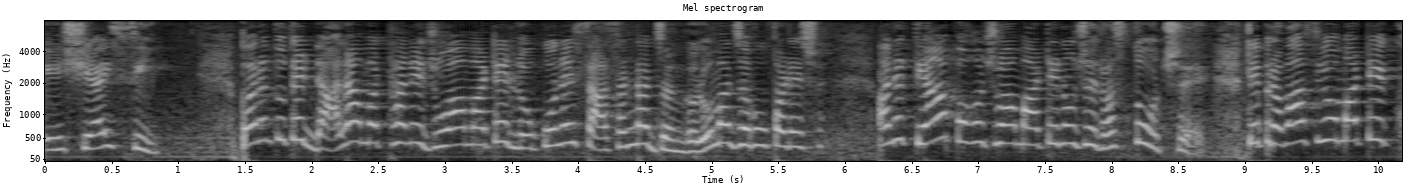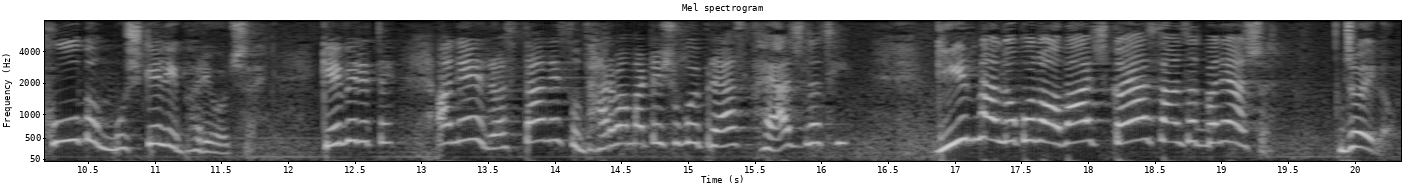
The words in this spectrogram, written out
એશિયાઈ સી. પરંતુ તે ડાલા મથાને જોવા માટે લોકોને સાસણના જંગલોમાં જવું પડે છે. અને ત્યાં પહોંચવા માટેનો જે રસ્તો છે, તે પ્રવાસીઓ માટે ખૂબ મુશ્કેલી ભર્યો છે. કેવી રીતે? અને રસ્તાને સુધારવા માટે શું કોઈ પ્રયાસ થયા જ નથી? ગીરના લોકોનો અવાજ કયા સાંસદ બન્યા છે? જોઈ લો.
